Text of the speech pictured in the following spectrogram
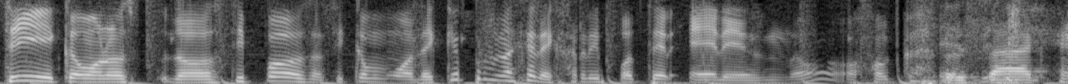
Sí, como los, los tipos, así como de qué personaje de Harry Potter eres, ¿no? O Exacto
